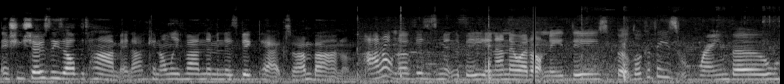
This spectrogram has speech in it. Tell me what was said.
and she shows these all the time and I can only find them in this big pack so I'm buying them. I don't know if this is meant to be and I know I don't need these but look at these rainbow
